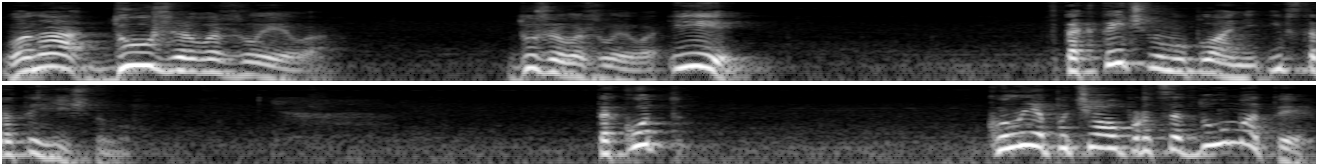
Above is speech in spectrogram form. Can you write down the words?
вона дуже важлива. Дуже важлива. І тактичному плані, і в стратегічному. Так от, коли я почав про це думати,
